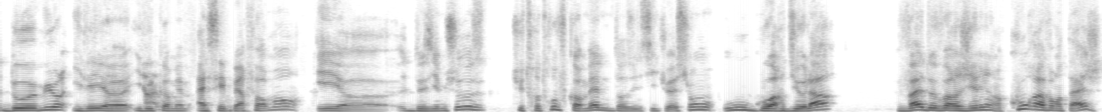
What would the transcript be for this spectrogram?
dos au mur, il est, euh, il est quand même assez performant. Et deuxième chose, tu te retrouves quand même dans une situation où Guardiola va devoir gérer un court avantage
